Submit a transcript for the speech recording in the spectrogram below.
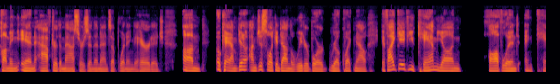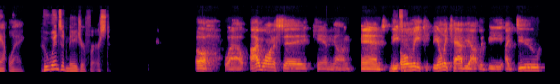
coming in after the Masters and then ends up winning the heritage. Um, okay, I'm gonna I'm just looking down the leaderboard real quick now. If I gave you Cam Young, Hovland, and Cantlay, who wins a major first? Oh wow! I want to say Cam Young, and the only the only caveat would be I do,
